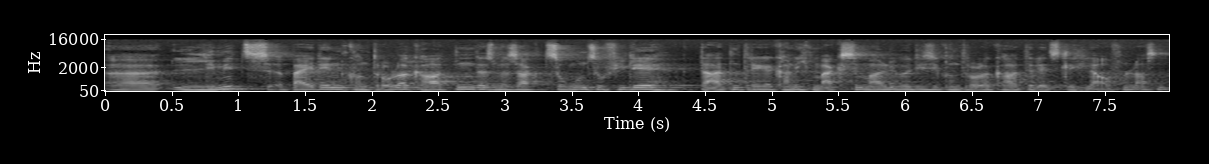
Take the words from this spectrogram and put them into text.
äh, Limits bei den Controllerkarten, dass man sagt, so und so viele Datenträger kann ich maximal über diese Controllerkarte letztlich laufen lassen?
